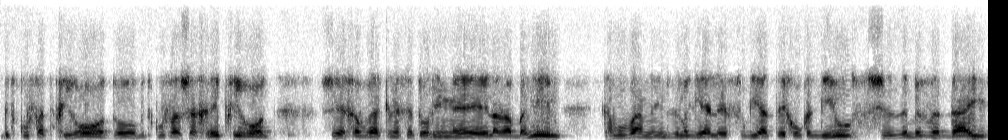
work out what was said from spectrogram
בתקופת בחירות או בתקופה שאחרי בחירות, שחברי הכנסת עולים אה, לרבנים, כמובן אם זה מגיע לסוגיית אה, חוק הגיוס, שזה בוודאי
